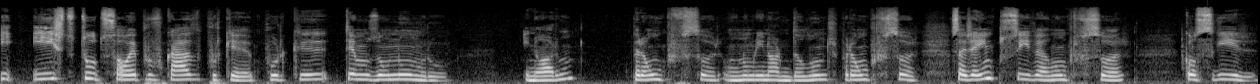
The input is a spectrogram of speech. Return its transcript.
E, e isto tudo só é provocado porquê? porque temos um número enorme para um professor, um número enorme de alunos para um professor. Ou seja, é impossível um professor conseguir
